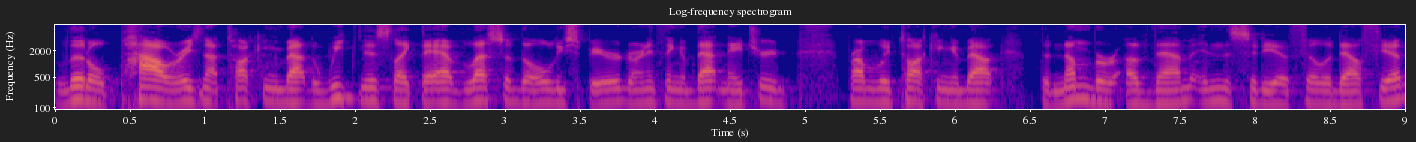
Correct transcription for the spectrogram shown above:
little power. He's not talking about the weakness, like they have less of the Holy Spirit or anything of that nature. Probably talking about the number of them in the city of Philadelphia,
